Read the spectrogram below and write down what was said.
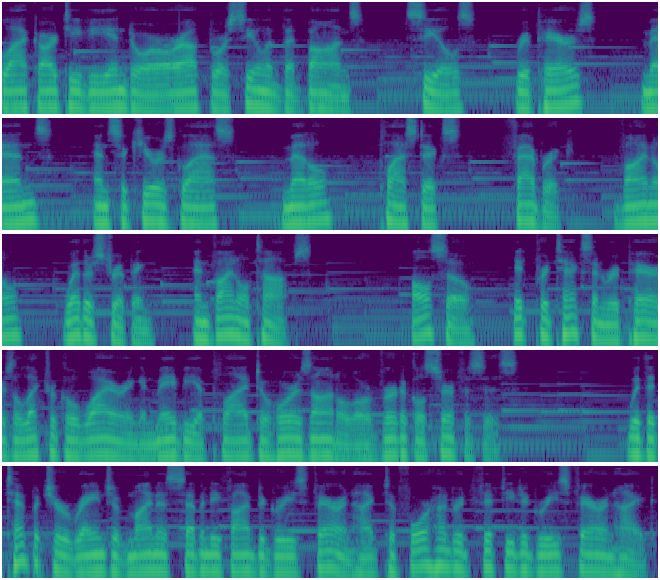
black RTV indoor or outdoor sealant that bonds, seals, repairs, mends, and secures glass, metal, plastics, fabric, vinyl, weather stripping, and vinyl tops. Also, it protects and repairs electrical wiring and may be applied to horizontal or vertical surfaces. With a temperature range of minus 75 degrees Fahrenheit to 450 degrees Fahrenheit.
